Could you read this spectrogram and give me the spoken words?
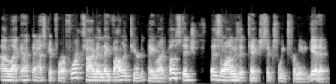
I'm like, I have to ask it for a fourth time, and they volunteer to pay my postage as long as it takes six weeks for me to get it.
